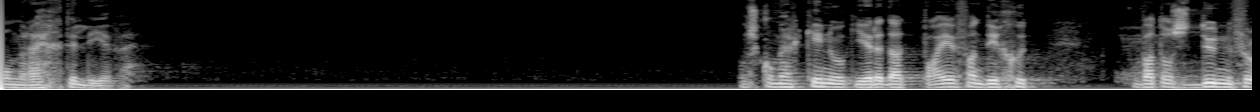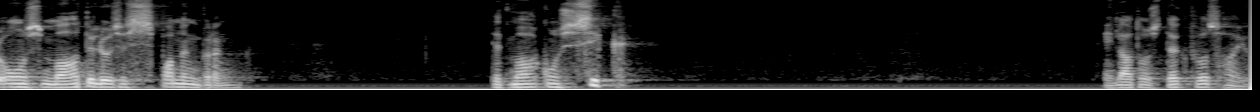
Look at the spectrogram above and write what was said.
om reg te lewe. Ons kom erken ook Here dat baie van die goed wat ons doen vir ons matelose spanning bring Dit maak ons siek. En laat ons dikwels huil.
